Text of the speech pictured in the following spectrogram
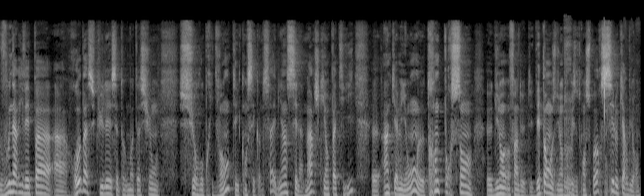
vous n'arrivez pas à rebasculer cette augmentation sur vos prix de vente. Et quand c'est comme ça, eh bien, c'est la marge qui en pâtit. un camion, 30% d'une, enfin, de, des dépenses d'une entreprise de transport, c'est le carburant.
